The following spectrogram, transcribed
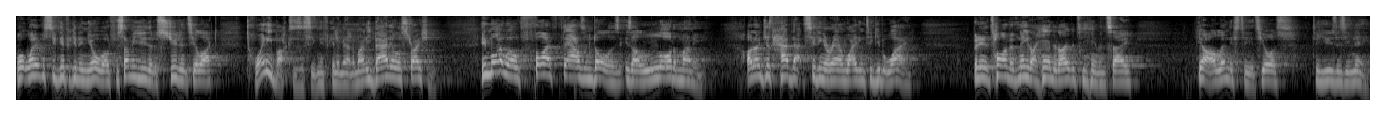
Well, whatever's significant in your world, for some of you that are students, you're like, 20 bucks is a significant amount of money. Bad illustration. In my world, $5,000 is a lot of money. I don't just have that sitting around waiting to give away. But in a time of need, I hand it over to him and say, Here, I'll lend this to you. It's yours to use as you need.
